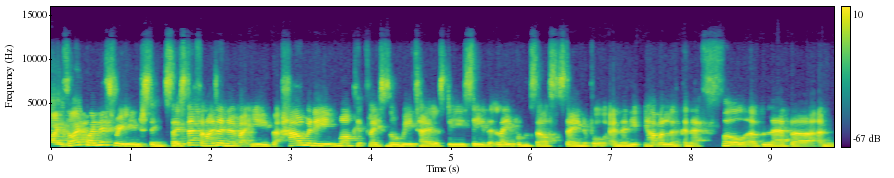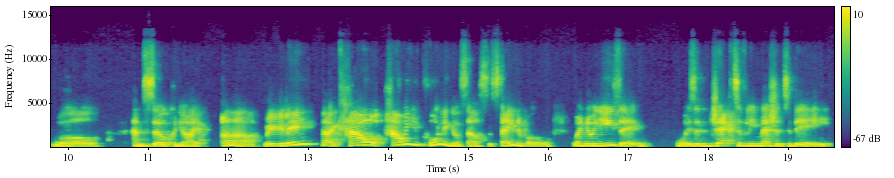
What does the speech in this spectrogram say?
right, so I find this really interesting. So, Stefan, I don't know about you, but how many marketplaces or retailers do you see that label themselves sustainable, and then you have a look and they're full of leather and mm. wool and silk, and you're like, oh, really? Like, how how are you calling yourself sustainable when you're using what is objectively measured to be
